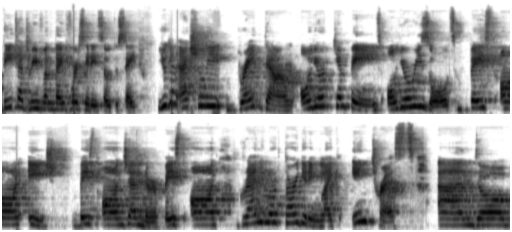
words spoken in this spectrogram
data driven diversity, so to say you can actually break down all your campaigns, all your results based on age, based on gender, based on granular targeting like interests and uh,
